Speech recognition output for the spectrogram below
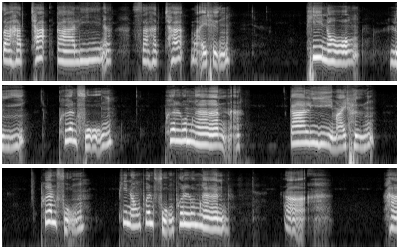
สหัชชกาลีนะ สหัชชะหมายถึง พี่น้อง หรือเพื่อนฝูง เพื่อนร่วมงานนะกาลีหมายถึง เพื่อนฝูง พี่น้องเพื่อนฝูงเพื่อนร่วมงานาหา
